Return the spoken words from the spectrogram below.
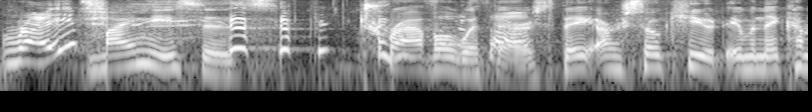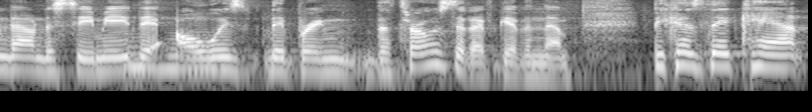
Right? My nieces travel with soft. theirs. They are so cute. And when they come down to see me, they Mm-hmm. always they bring the throws that I've given them because they can't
